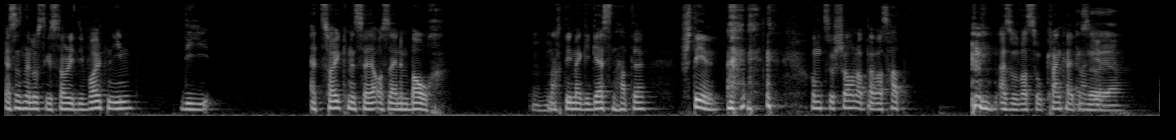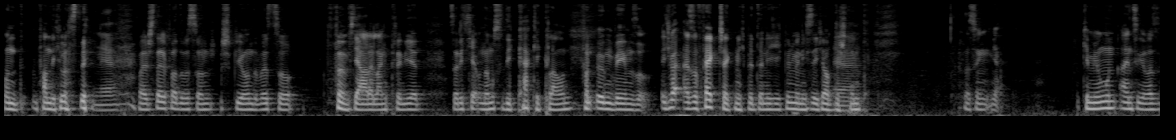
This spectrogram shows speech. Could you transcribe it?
Es ist eine lustige Story, die wollten ihm die Erzeugnisse aus seinem Bauch, Mhm. nachdem er gegessen hatte, stehlen, um zu schauen, ob er was hat. Also was so Krankheiten Also, angeht. ja. Und fand ich lustig. ja. Weil stell dir vor, du bist so ein Spion, du bist so fünf Jahre lang trainiert. So richtig, und dann musst du die Kacke klauen von irgendwem so. Ich weiß, also fact-check mich bitte nicht, ich bin mir nicht sicher, ob das Ja. stimmt. Deswegen, ja. Kim Jong-un, einzige, was,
